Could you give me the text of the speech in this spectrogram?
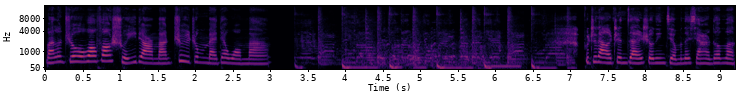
完了之后忘放水一点吗？至于这么埋汰我吗？不知道正在收听节目的小耳朵们，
